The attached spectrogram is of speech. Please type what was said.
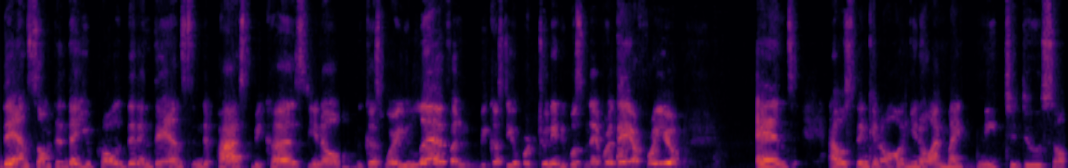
dance something that you probably didn't dance in the past because, you know, because where you live and because the opportunity was never there for you. And I was thinking, oh, you know, I might need to do some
